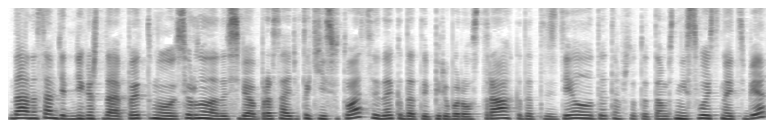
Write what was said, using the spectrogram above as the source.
Да, на самом деле, мне кажется, да, поэтому все равно надо себя бросать в такие ситуации, да, когда ты переборол страх, когда ты сделал это, там что-то там не свойственное тебе,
